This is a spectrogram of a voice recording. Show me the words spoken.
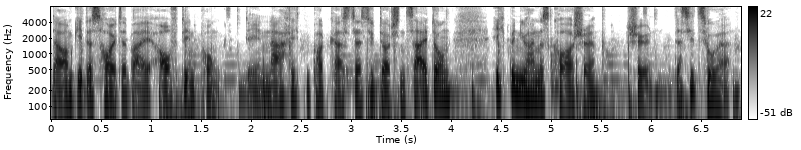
Darum geht es heute bei Auf den Punkt, den Nachrichtenpodcast der Süddeutschen Zeitung. Ich bin Johannes Korsche. Schön, dass Sie zuhören.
